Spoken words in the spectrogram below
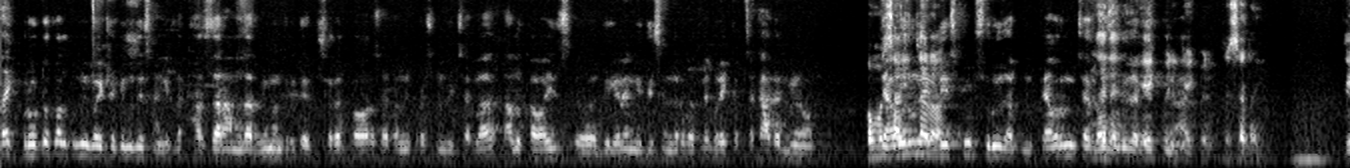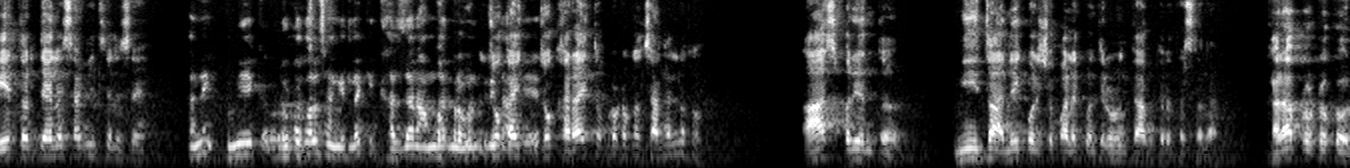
दादा एक प्रोटोकॉल तुम्ही बैठकीमध्ये सांगितलं. खासदार आमदार निमंत्रित आहेत. शरद पवार साहेबांनी प्रश्न विचारला. तालुका वाईज दिलेल्या निधी संदर्भातले ब्रेकअपचा कागद मिळवा. हो, त्यावरून. डिस्प्यूट सुरू झालं. त्यावरून चर्चा सुरू झाली. एक मिनिट एक मिनिट. तसं नाही. ते तर द्यायला सांगितलेलंच आहे. हा, नाही तुम्ही एक प्रोटोकॉल सांगितला की खासदार आमदार प्रो- जो काही जो खरा आहे तो प्रोटोकॉल सांगाल ना तो आजपर्यंत मी इथं अनेक वर्ष पालकमंत्री म्हणून काम करत असताना खरा प्रोटोकॉल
